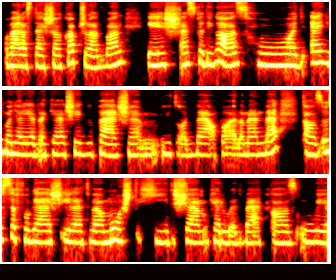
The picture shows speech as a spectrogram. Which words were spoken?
a választással kapcsolatban, és ez pedig az, hogy egy magyar érdekeltségű pár sem jutott be a parlamentbe, az összefogás, illetve a most híd sem került be az új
